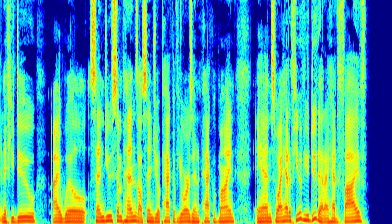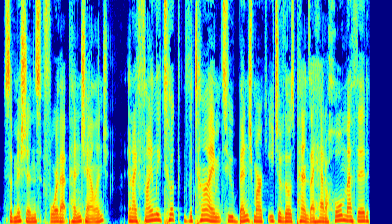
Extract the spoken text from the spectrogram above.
and if you do I will send you some pens. I'll send you a pack of yours and a pack of mine. And so I had a few of you do that. I had five submissions for that pen challenge and I finally took the time to benchmark each of those pens. I had a whole method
